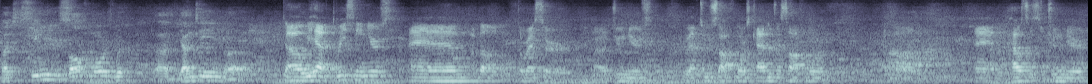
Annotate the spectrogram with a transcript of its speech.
like seniors, sophomores, with uh, young team? Uh, uh, we have three seniors, and about the rest are uh, juniors. We have two sophomores. Kevin's a sophomore, um, and House is a junior.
